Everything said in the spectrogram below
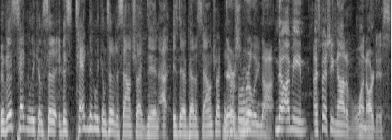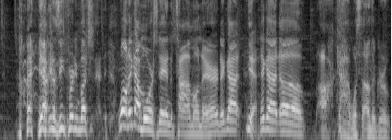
If it's technically considered, if it's technically considered a soundtrack, then I, is there a better soundtrack than There's Purple really not. No, I mean, especially not of one artist. Yeah, because he's pretty much. Well, they got Morris Day and the Time on there. They got. Yeah. They got. uh Oh God, what's the other group?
